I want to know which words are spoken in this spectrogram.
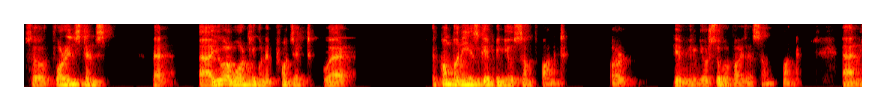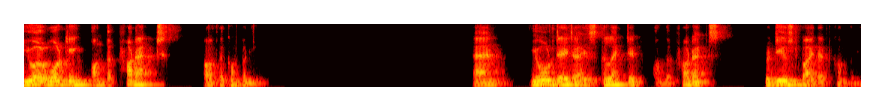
So for instance, that uh, you are working on a project where the company is giving you some fund or giving your supervisor some fund. And you are working on the product of the company. And your data is collected on the products produced by that company.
